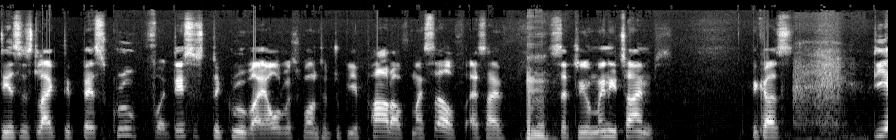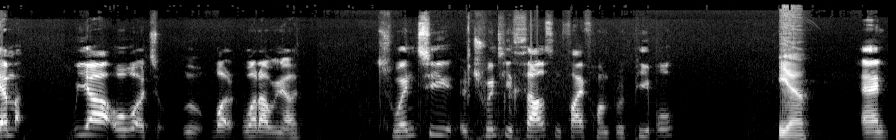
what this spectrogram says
this is like the best group for this is the group I always wanted to be a part of myself, as I've Mhm. said to you many times, because the um, we are over to, what what are we now? 20 20,500 people. Yeah. And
